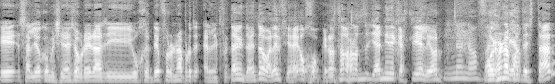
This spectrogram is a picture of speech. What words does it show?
eh, salió Comisiones Obreras y UGT, fueron a protestar. El enfrente del Ayuntamiento de Valencia, ¿eh? Ojo, que no estamos hablando ya ni de Castilla y León. No, no, Fueron a protestar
